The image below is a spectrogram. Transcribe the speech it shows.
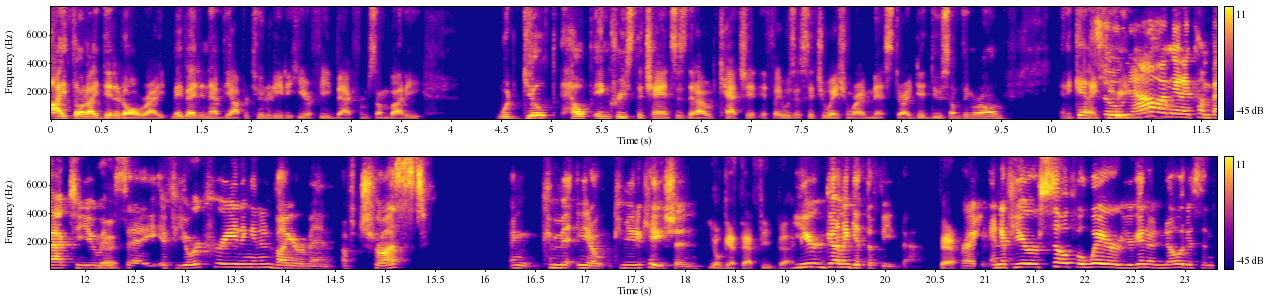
I thought I did it all right. Maybe I didn't have the opportunity to hear feedback from somebody would guilt help increase the chances that I would catch it if it was a situation where I missed or I did do something wrong? And again, I so hear you. now I'm going to come back to you yeah. and say, if you're creating an environment of trust and commit, you know, communication, you'll get that feedback. You're going to get the feedback. There. Right. And if you're self-aware, you're going to notice and,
